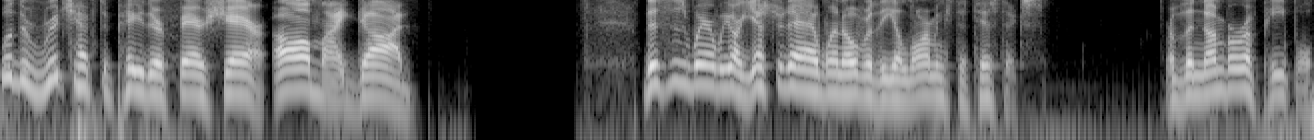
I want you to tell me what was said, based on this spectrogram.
Well, the rich have to pay their fair share. Oh my God. This is where we are. Yesterday, I went over the alarming statistics of the number of people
